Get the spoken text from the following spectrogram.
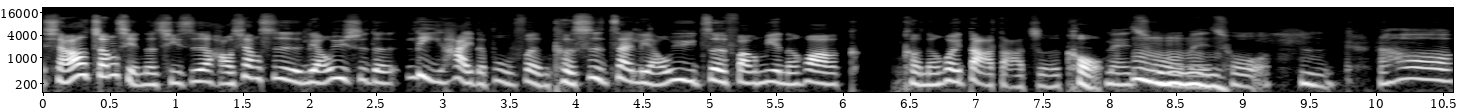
想要彰显的，其实好像是疗愈师的厉害的部分，可是，在疗愈这方面的话，可能会大打折扣。没错，没错，嗯。然后，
